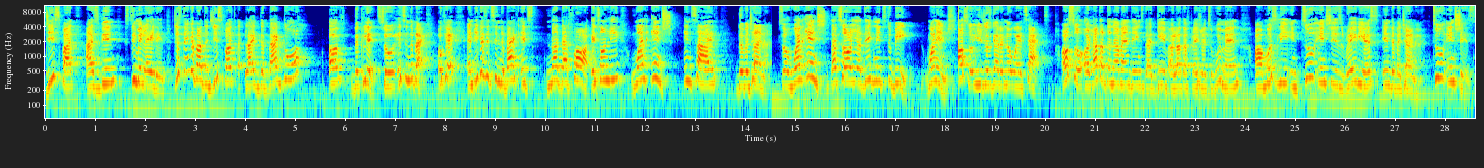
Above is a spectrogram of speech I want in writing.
G spot has been stimulated. Just think about the G spot like the back door of the clit. So it's in the back, okay? And because it's in the back, it's not that far. It's only one inch inside the vagina. So one inch, that's all your dick needs to be. One inch. Also, you just gotta know where it's at. Also, a lot of the nerve endings that give a lot of pleasure to women are mostly in two inches radius in the vagina. Two inches.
